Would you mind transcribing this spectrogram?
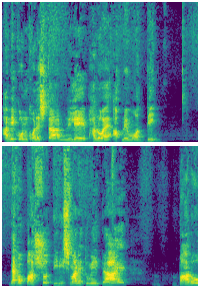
আমি কোন কলেজটা নিলে ভালো হয়? আপনি মত দিন। দেখো, পাঁচশো তিরিশ মানে তুমি প্রায় বারো,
